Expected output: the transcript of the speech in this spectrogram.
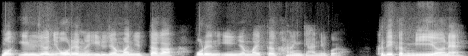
뭐 1년이, 올해는 1년만 있다가 올해는 2년만 있다가 가는 게 아니고요. 그러니까 미연에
